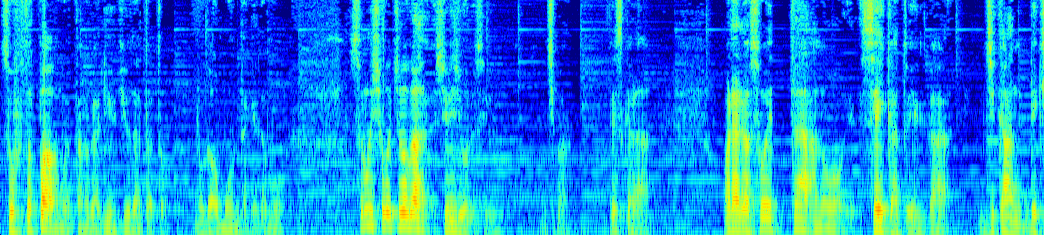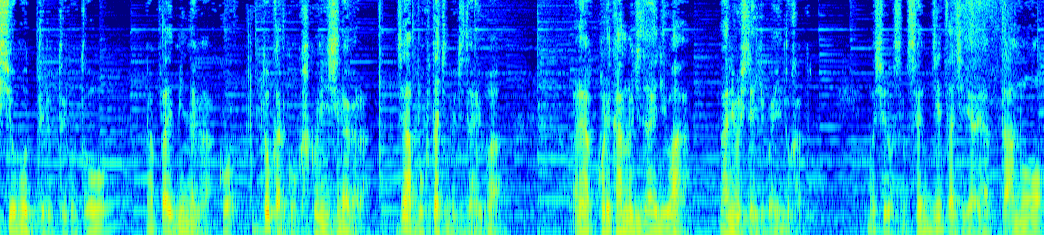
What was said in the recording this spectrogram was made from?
ソフトパワーを持ったのが琉球だったと僕は思うんだけどもその象徴が首里城ですよ一番。ですから我々はそういったあの成果というか時間歴史を持っているということをやっぱりみんながこうどっかでこう確認しながらじゃあ僕たちの時代はあるいはこれからの時代には何をしていけばいいのかと。むしろその先人たちがやったあの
